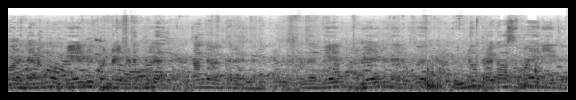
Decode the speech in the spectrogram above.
அவர் தினமும் வேள்வி பண்ணுற இடத்துல தங்க வைக்கிறாங்க. அந்த வேல் வேள்வி நெருப்பு இன்னும் பிரகாசமாக எரியுது.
